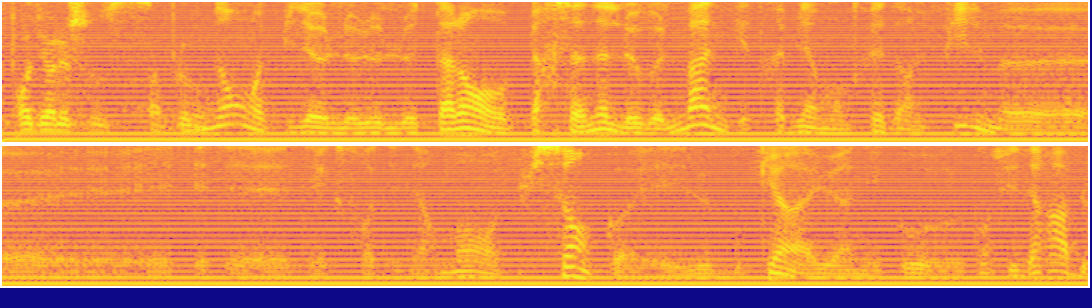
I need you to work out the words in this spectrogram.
pour dire les choses simplement. Non, et puis le, talent personnel de Goldman, qui est très bien montré dans le film, euh, était, extraordinairement puissant. Quoi, et le bouquin a eu un écho considérable.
